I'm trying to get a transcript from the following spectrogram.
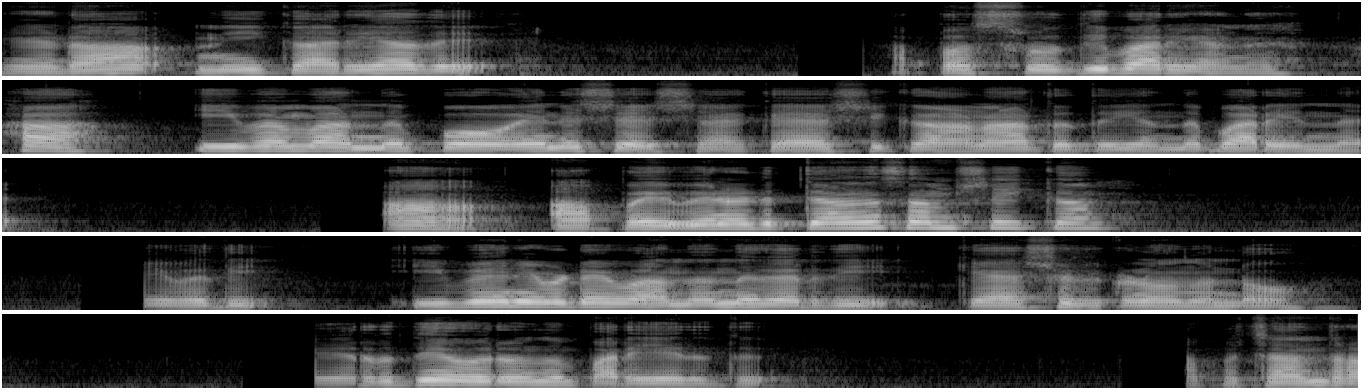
എടാ നീ കരയാതെ. അപ്പോൾ ശ്രുതി പറയാണ് ഹാ ഇവൻ വന്ന് പോയതിന് ശേഷം കാശി കാണാത്തത് എന്ന് പറയുന്നത് ആ അപ്പോൾ ഇവനെടുത്താന്ന് സംശയിക്കാം. രേവതി ഇവൻ ഇവിടെ വന്നെന്ന് കരുതി ക്യാഷ് എടുക്കണമെന്നുണ്ടോ വെറുതെ ഓരോന്നും പറയരുത്. അപ്പോൾ ചന്ദ്ര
